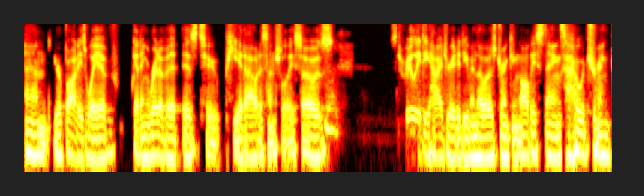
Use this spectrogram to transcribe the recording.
and your body's way of getting rid of it is to pee it out essentially. So I was really dehydrated, even though I was drinking all these things. I would drink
